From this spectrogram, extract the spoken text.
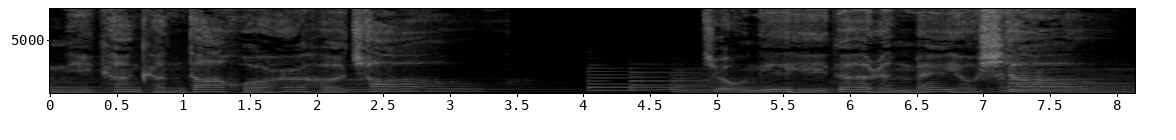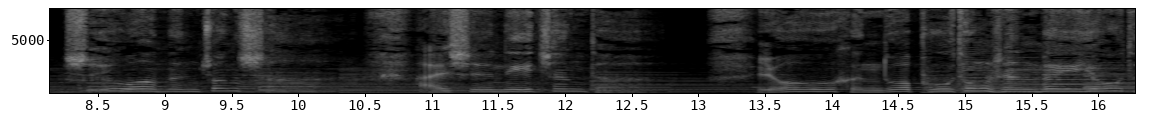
你看看大伙儿合照，就你一个人没有笑，是我们装傻，还是你真的有很多普通人没有的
